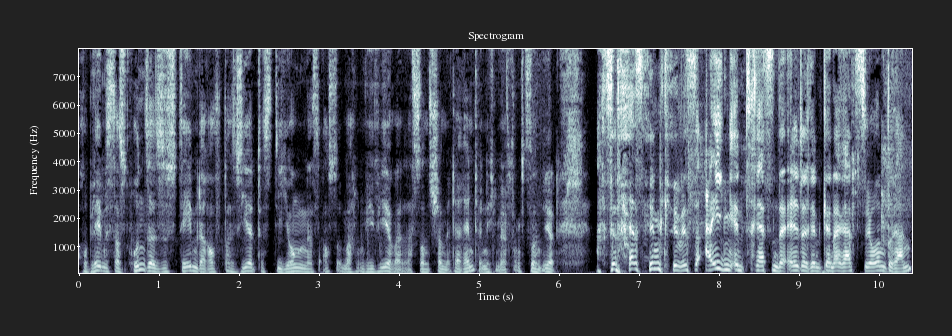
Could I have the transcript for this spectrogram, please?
Problem ist, dass unser System darauf basiert, dass die Jungen das auch so machen wie wir, weil das sonst schon mit der Rente nicht mehr funktioniert. Also da sind gewisse Eigeninteressen der älteren Generation dran,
